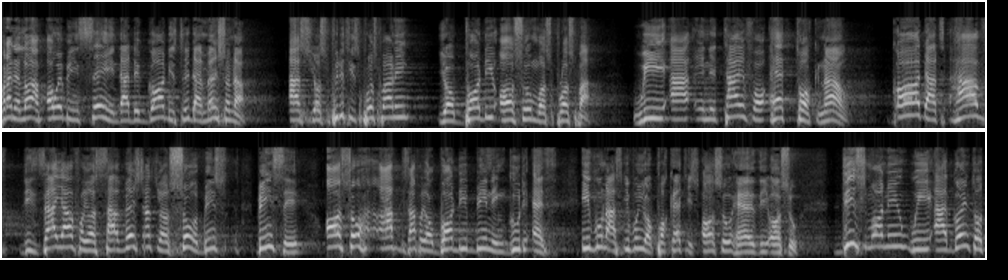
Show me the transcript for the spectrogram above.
Father, the Lord I've always been saying that the God is three dimensional. As your spirit is prospering, your body also must prosper. We are in a time for head talk now. God that have desire for your salvation, your soul being, being saved, also have desire for your body being in good health, even as even your pocket is also healthy also. This morning we are going to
